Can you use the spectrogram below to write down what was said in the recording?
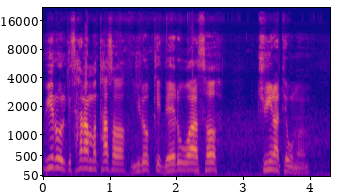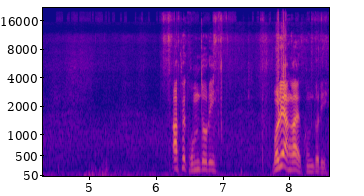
위로 이렇게 산 한번 타서 이렇게 내려와서 주인한테 오는. 앞에 곰돌이. 멀리 안 가요 곰돌이.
